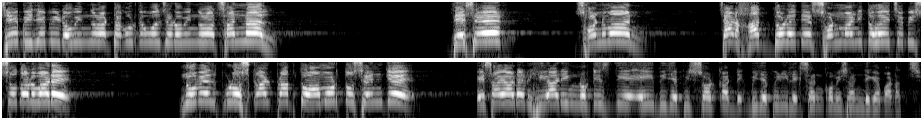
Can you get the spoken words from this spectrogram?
যে বিজেপি রবীন্দ্রনাথ ঠাকুরকে বলছে রবীন্দ্রনাথ সান্যাল, দেশের সম্মান, যার হাত ধরে দেশ সম্মানিত হয়েছে বিশ্ব দরবারে, নোবেল পুরস্কার প্রাপ্ত অমর্ত্য সেনকে এসআইআর এর হিয়ারিং নোটিশ দিয়ে এই বিজেপির সরকার বিজেপির ইলেকশন কমিশন ডেকে পাঠাচ্ছে।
